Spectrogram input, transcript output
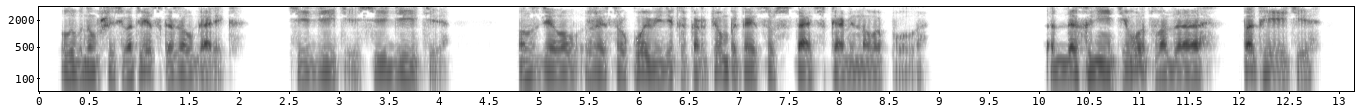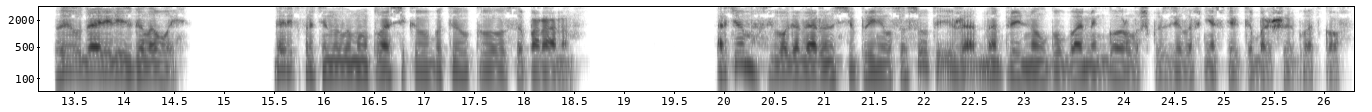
— улыбнувшись в ответ, сказал Гарик. — Сидите, сидите. Он сделал жест рукой, видя, как Артем пытается встать с каменного пола. — Отдохните, вот вода, попейте. Вы ударились головой. Гарик протянул ему пластиковую бутылку с апараном. Артем с благодарностью принял сосуд и жадно прильнул губами к горлышку, сделав несколько больших глотков.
